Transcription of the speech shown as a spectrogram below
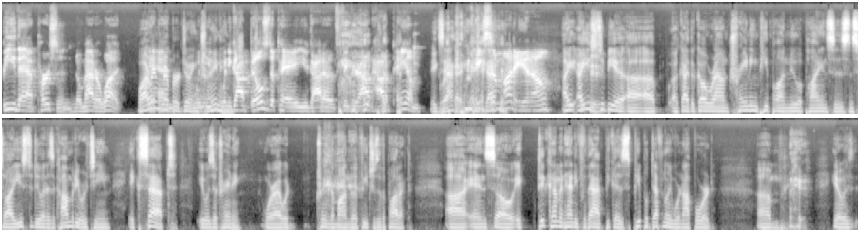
be that person no matter what. Well, I And remember doing when you- training. when you got bills to pay, you got to figure out how to pay them, Exactly. make exactly. some money. You know. I, I used to be a, a, a a guy that go around training people on new appliances, and so I used to do it as a comedy routine. Except it was a training where I would train them on the features of the product, uh, and so it did come in handy for that because people definitely were not bored. Um, you know, it was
